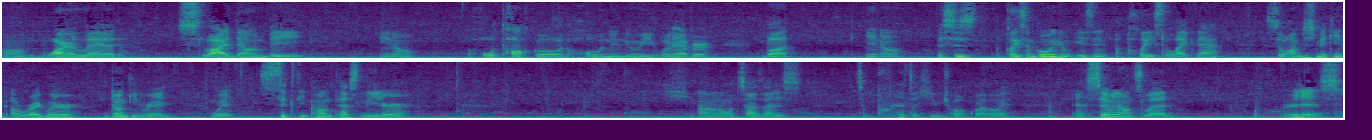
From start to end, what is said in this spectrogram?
um, wire lead, slide down bait, you know, the whole tako, the whole nanui, whatever. But, you know, this is, the place I'm going to isn't a place like that. So I'm just making a regular dunking rig with 60 pound test leader. I don't know what size that is. It's a, it's a huge hook, by the way. And a 7 ounce lead. There it is.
